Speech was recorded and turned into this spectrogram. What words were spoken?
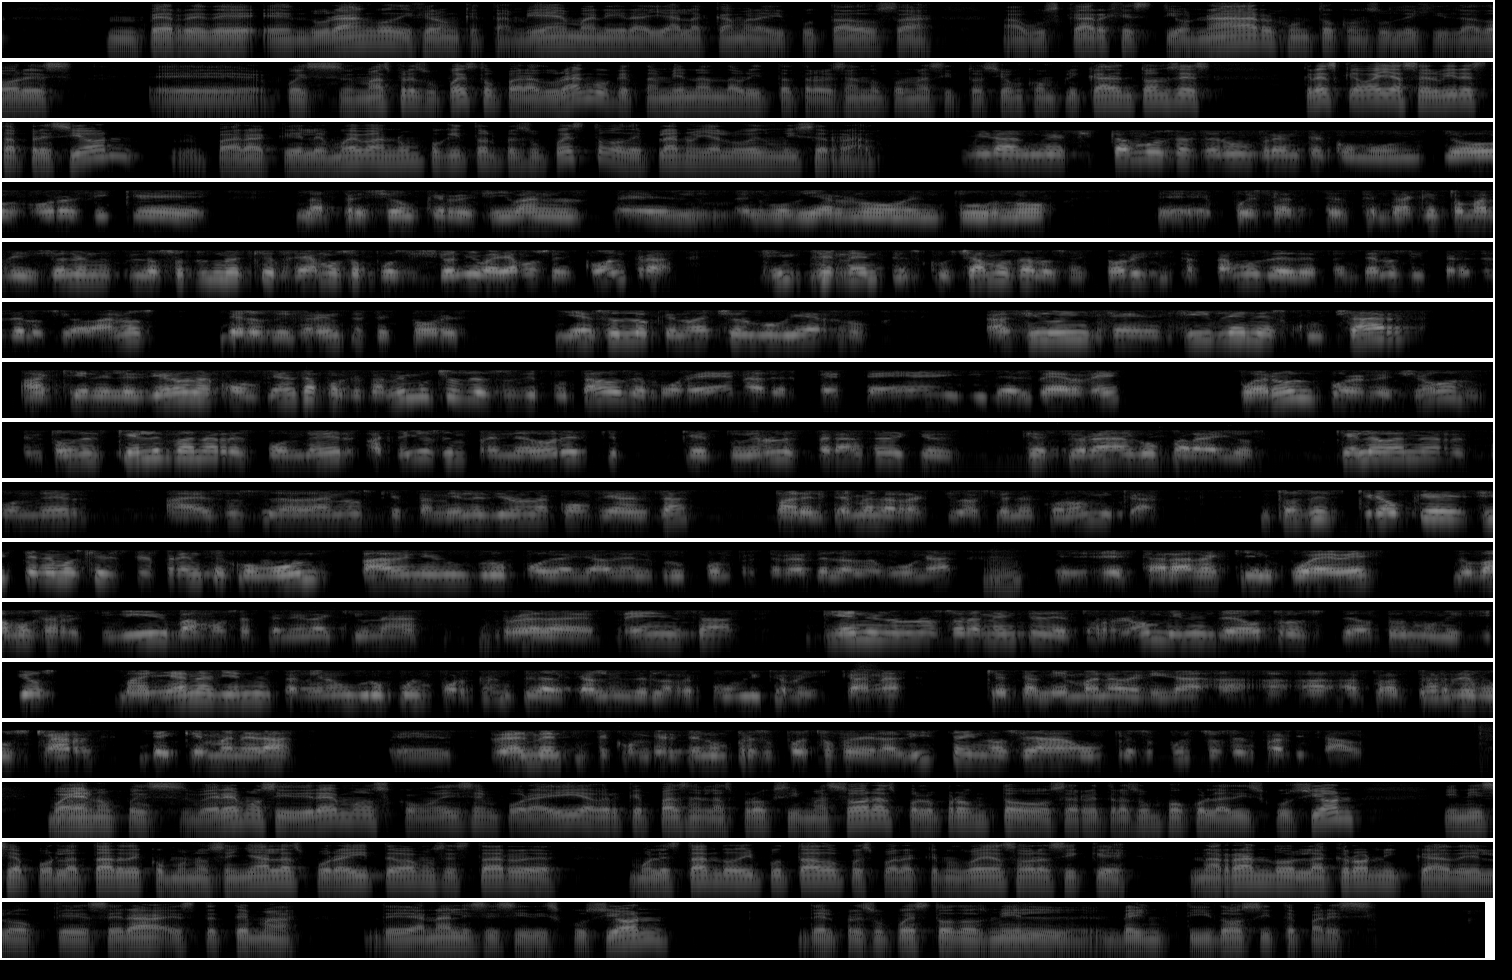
PRD en Durango dijeron que también van a ir allá a la Cámara de Diputados a a buscar gestionar junto con sus legisladores eh, pues más presupuesto para Durango, que también anda ahorita atravesando por una situación complicada. Entonces, ¿crees que vaya a servir esta presión para que le muevan un poquito el presupuesto o de plano ya lo ves muy cerrado? Mira, necesitamos hacer un frente común. Yo ahora sí que la presión que reciban el, gobierno en turno, eh, pues tendrá que tomar decisiones. Nosotros no es que seamos oposición y vayamos en contra, Simplemente escuchamos a los sectores y tratamos de defender los intereses de los ciudadanos de los diferentes sectores. Y eso es lo que no ha hecho el gobierno. Ha sido insensible en escuchar a quienes les dieron la confianza, porque también muchos de sus diputados de Morena, del PP y del Verde fueron por elección. Entonces, ¿qué les van a responder aquellos emprendedores que, que tuvieron la esperanza de que gestionara algo para ellos? ¿Qué le van a responder a esos ciudadanos que también les dieron la confianza para el tema de la reactivación económica. Entonces, creo que sí tenemos que este frente común. Va a venir un grupo de allá del Grupo Empresarial de la Laguna. Mm. Eh, estarán aquí el jueves. Los vamos a recibir. Vamos a tener aquí una rueda de prensa. Vienen no solamente de Torreón, vienen de otros, de otros municipios. Mañana vienen también un grupo importante de alcaldes de la República Mexicana que también van a venir a, a tratar de buscar de qué manera eh, realmente se convierta en un presupuesto federalista y no sea un presupuesto centralizado. Bueno, pues veremos y diremos, como dicen por ahí, a ver qué pasa en las próximas horas. Por lo pronto se retrasó un poco la discusión. Inicia por la tarde, como nos señalas. Por ahí te vamos a estar eh, molestando, diputado, pues para que nos vayas ahora sí que narrando la crónica de lo que será este tema de análisis y discusión del presupuesto 2022, si te parece.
